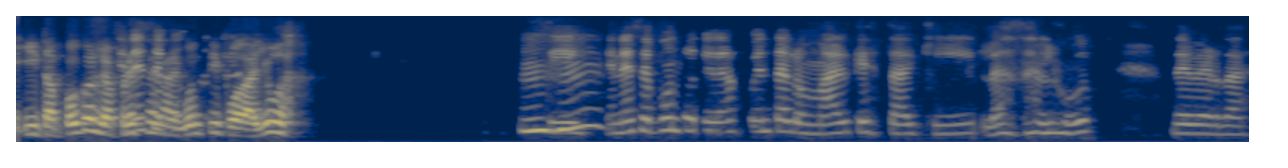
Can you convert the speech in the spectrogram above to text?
y, y tampoco le ofrecen algún tipo de ayuda. Sí, en ese punto te das cuenta lo mal que está aquí la salud, de verdad.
